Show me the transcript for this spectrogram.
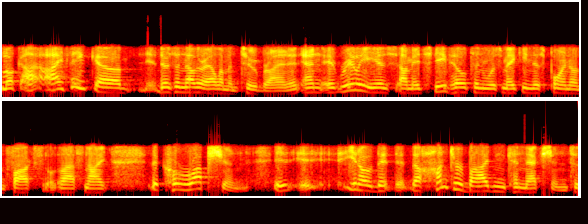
look, I, I think uh, there's another element too, Brian, and, and it really is. I mean, Steve Hilton was making this point on Fox last night. The corruption, it, it, you know, the, the Hunter Biden connection to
